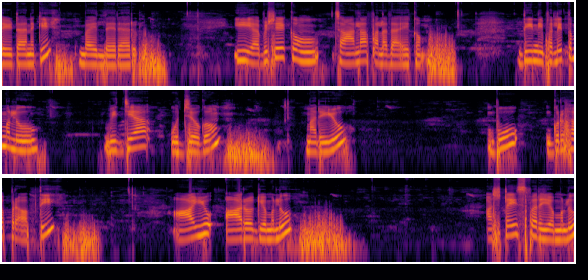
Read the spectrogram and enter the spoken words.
చేయటానికి బయలుదేరారు. ఈ అభిషేకం చాలా ఫలదాయకం. దీని ఫలితములు విద్య ఉద్యోగం మరియు భూ గృహ ప్రాప్తి ఆయు ఆరోగ్యములు అష్టైశ్వర్యములు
